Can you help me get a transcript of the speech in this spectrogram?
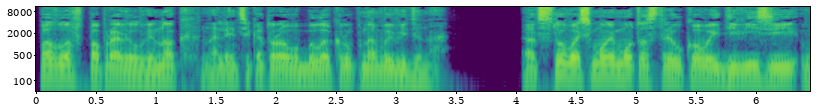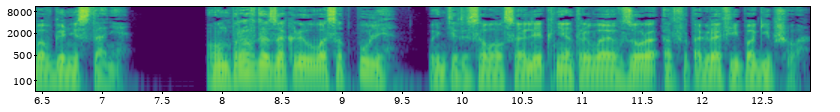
Павлов поправил венок, на ленте которого было крупно выведено от 108-й мотострелковой дивизии в Афганистане. «Он правда закрыл вас от пули?» — поинтересовался Олег, не отрывая взора от фотографии погибшего.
